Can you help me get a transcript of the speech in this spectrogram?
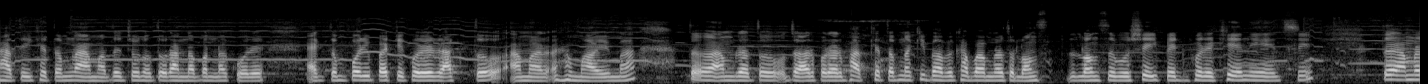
ভাতই খেতাম না, আমাদের জন্য তো রান্না বান্না করে একদম পরিপাটি করে রাখতো আমার মাইমা তো আমরা তো যাওয়ার পর আর ভাত খেতাম না, কীভাবে খাব? আমরা তো লঞ্চ লঞ্চে বসেই পেট ভরে খেয়ে নিয়েছি। তো আমরা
